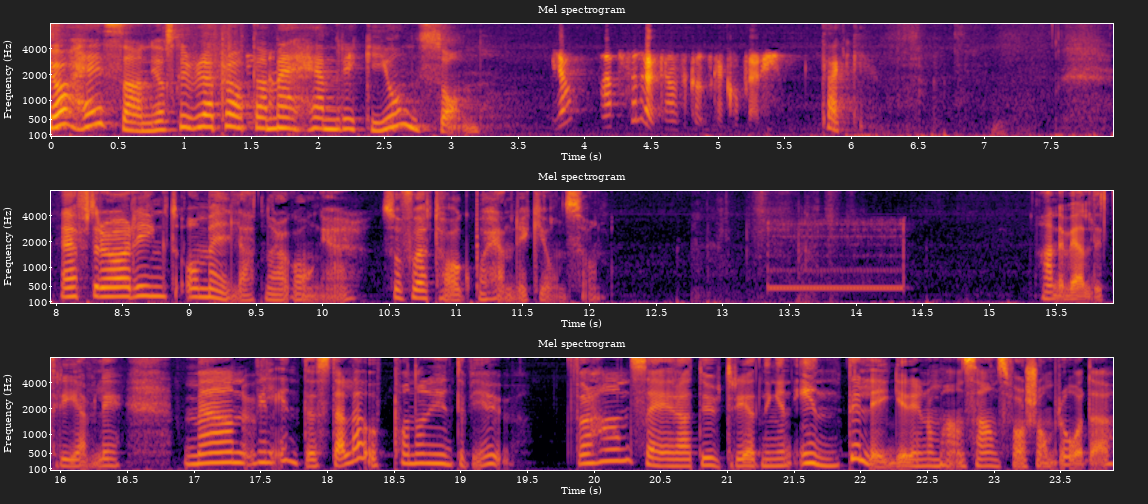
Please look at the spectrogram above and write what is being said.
Ja, hejsan. Jag skulle vilja prata med Henrik Jonsson. Ja, absolut. En sekund ska koppla dig. Tack. Efter att ha ringt och mejlat några gånger så får jag tag på Henrik Jonsson. Han är väldigt trevlig, men vill inte ställa upp på någon intervju. För han säger att utredningen inte ligger inom hans ansvarsområde.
